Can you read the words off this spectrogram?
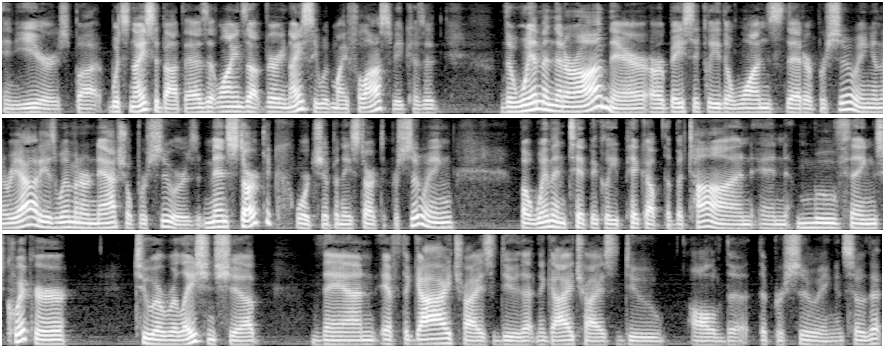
in years, but what's nice about that is it lines up very nicely with my philosophy because it the women that are on there are basically the ones that are pursuing. And the reality is, women are natural pursuers. Men start the courtship and they start the pursuing, but women typically pick up the baton and move things quicker to a relationship than if the guy tries to do that and the guy tries to do all of the, the pursuing. And so that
